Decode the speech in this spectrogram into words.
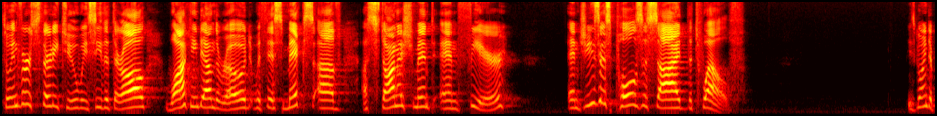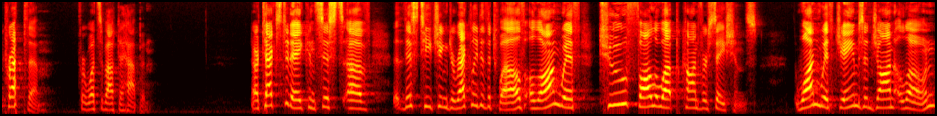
So in verse 32, we see that they're all walking down the road with this mix of astonishment and fear. And Jesus pulls aside the 12. He's going to prep them for what's about to happen. Our text today consists of this teaching directly to the 12, along with two follow up conversations one with James and John alone,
